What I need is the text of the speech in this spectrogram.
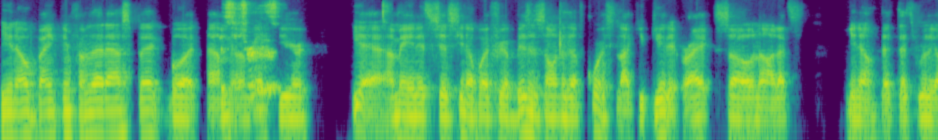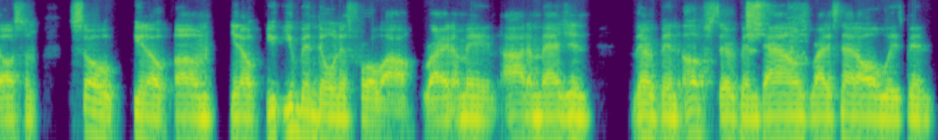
you know banking from that aspect, but I mean, unless you're yeah, I mean, it's just you know, but if you're a business owner, of course, like you get it, right? So no, that's you know that that's really awesome. So you know, um, you know, you you've been doing this for a while, right? I mean, I'd imagine there have been ups, there have been downs, right? It's not always been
